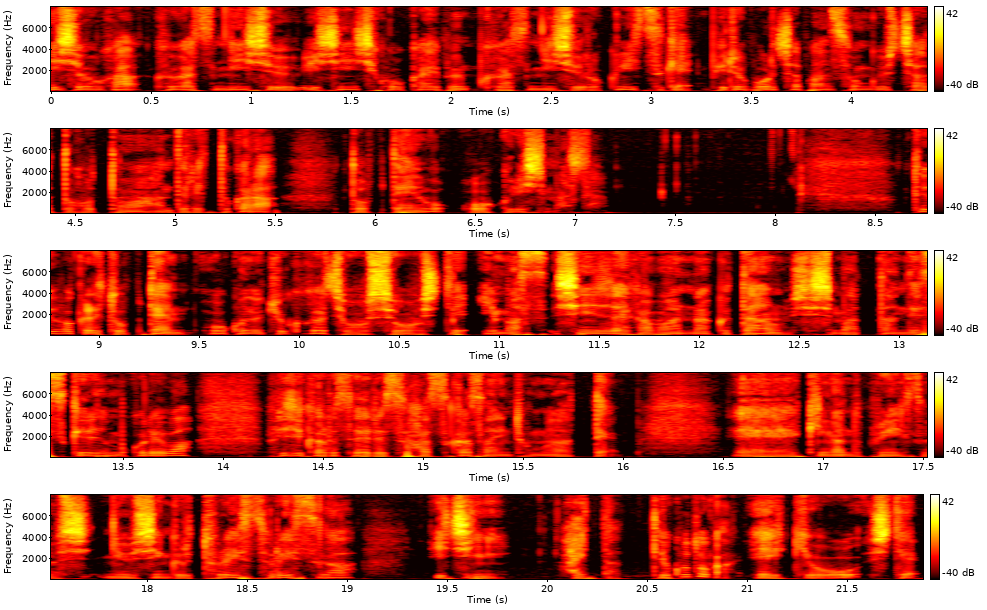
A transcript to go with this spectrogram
以上が9月21日公開分、9月26日付、ビルボードジャパンソングスチャート HOT100 からトップ10をお送りしました。というわけでトップ10、多くの曲が上昇しています。新時代がワンランクダウンしてしまったんですけれども、これはフィジカルセールス初加算に伴って、えー、キングプリンスのニューシングル Trace Trace が1位に入ったということが影響をして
